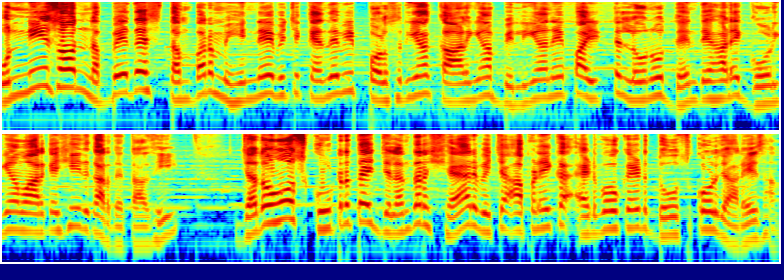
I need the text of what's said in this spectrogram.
1990 ਦੇ ਸਤੰਬਰ ਮਹੀਨੇ ਵਿੱਚ ਕਹਿੰਦੇ ਵੀ ਪੁਲਿਸ ਦੀਆਂ ਕਾਲੀਆਂ ਬਿੱਲੀਆਂ ਨੇ ਭਾਈ ਢਿੱਲੋਂ ਨੂੰ ਦਿਨ ਦਿਹਾੜੇ ਗੋਲੀਆਂ ਮਾਰ ਕੇ ਸ਼ਹੀਦ ਕਰ ਦਿੱਤਾ ਸੀ। ਜਦੋਂ ਉਹ ਸਕੂਟਰ ਤੇ ਜਲੰਧਰ ਸ਼ਹਿਰ ਵਿੱਚ ਆਪਣੇ ਇੱਕ ਐਡਵੋਕੇਟ ਦੋਸਤ ਕੋਲ ਜਾ ਰਹੇ ਸਨ।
